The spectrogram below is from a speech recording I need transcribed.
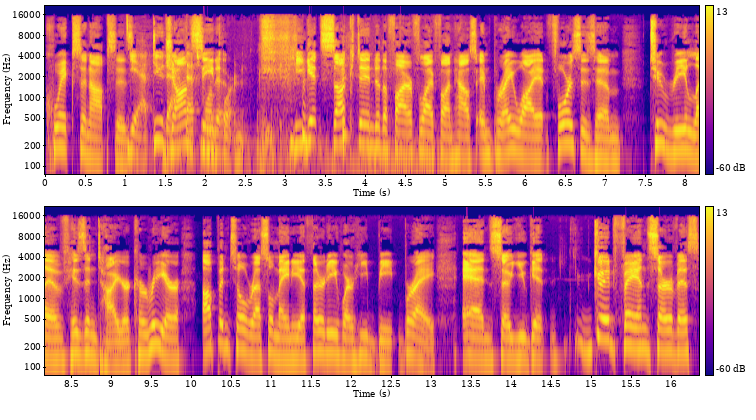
quick synopsis. Yeah, do that. John That's Cena, more important. he gets sucked into the Firefly Funhouse, and Bray Wyatt forces him to relive his entire career up until WrestleMania 30, where he beat Bray. And so you get good fan service,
